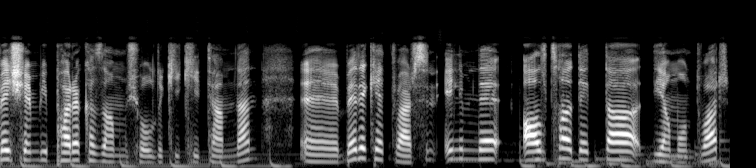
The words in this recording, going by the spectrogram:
5 M bir para kazanmış olduk iki itemden. E, bereket versin. Elimde 6 adet daha diamond var.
